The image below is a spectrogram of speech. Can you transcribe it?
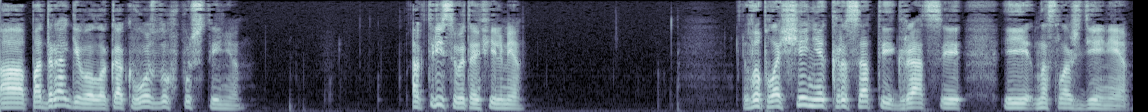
а подрагивало, как воздух в пустыне. Актриса в этом фильме — воплощение красоты, грации и наслаждения.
